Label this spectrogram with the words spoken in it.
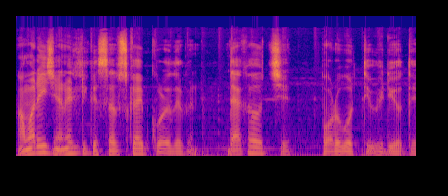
আমার এই চ্যানেলটিকে সাবস্ক্রাইব করে দেবেন। দেখা হচ্ছে পরবর্তী ভিডিওতে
